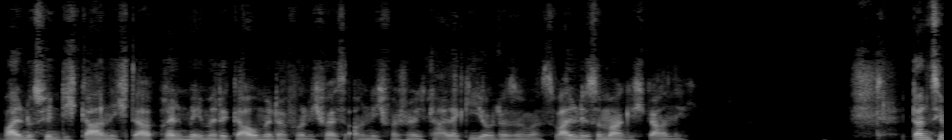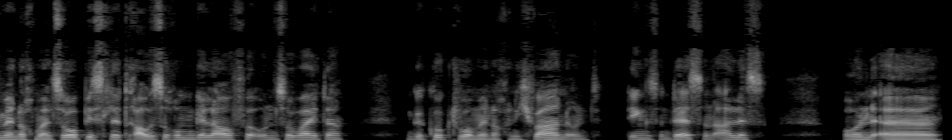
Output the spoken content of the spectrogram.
Walnuss finde ich gar nicht. Da brennt mir immer der Gaume davon. Ich weiß auch nicht, wahrscheinlich eine Allergie oder sowas. Walnüsse mag ich gar nicht. Dann sind wir nochmal so ein bisschen draußen rumgelaufen und so weiter. Geguckt, wo wir noch nicht waren und Dings und das und alles. Und äh,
